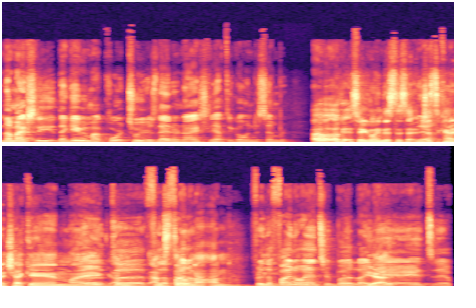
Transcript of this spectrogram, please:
and I'm actually they gave me my court two years later, and I actually have to go in December Oh, okay. So you're going this December Yeah. just to kind of check in, like to- I'm, I'm still final- not on for the final answer. But like, Yeah. it's uh,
